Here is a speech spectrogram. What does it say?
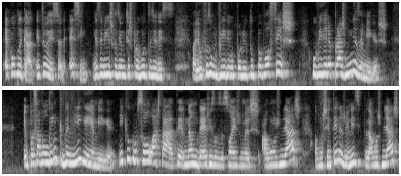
é complicado. Então eu disse, olha, é assim, minhas amigas faziam muitas perguntas e eu disse, olha, eu vou fazer um vídeo e vou pôr no YouTube para vocês. O vídeo era para as minhas amigas. Eu passava o link de amiga em amiga e aquilo começou, lá está, a ter não 10 visualizações, mas alguns milhares, algumas centenas no início, depois alguns milhares,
